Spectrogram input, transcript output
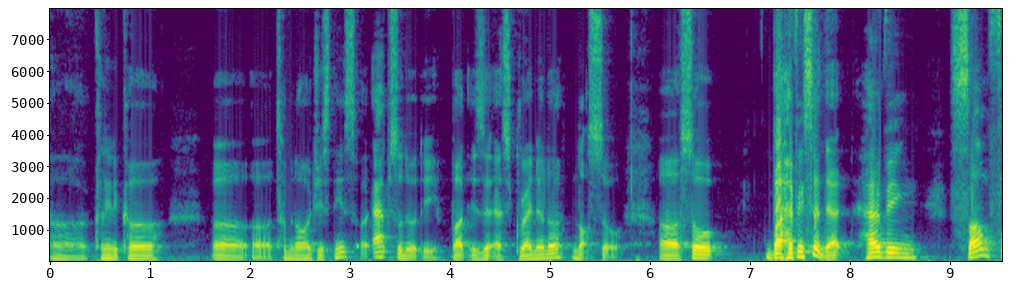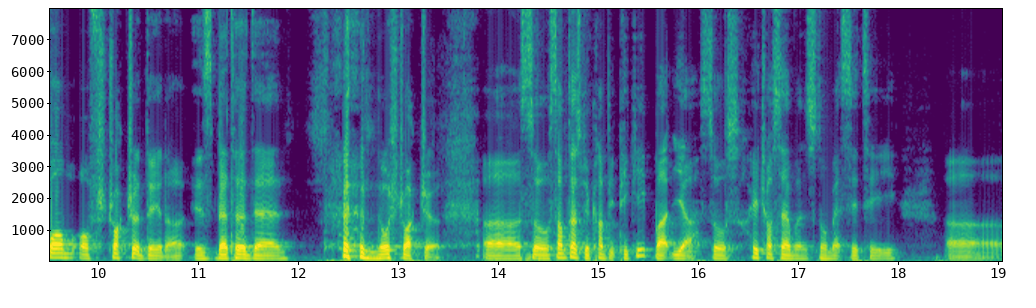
uh, clinical terminologies needs? Uh, absolutely. But is it as granular? Not so. so, but having said that, having some form of structured data is better than no structure. Uh, so sometimes we can't be picky, but yeah, so HL7, SNOMED CT, uh,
